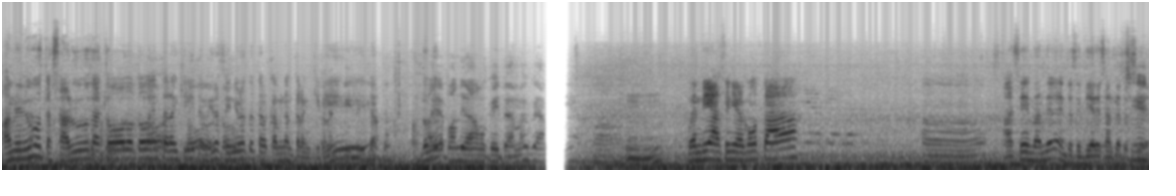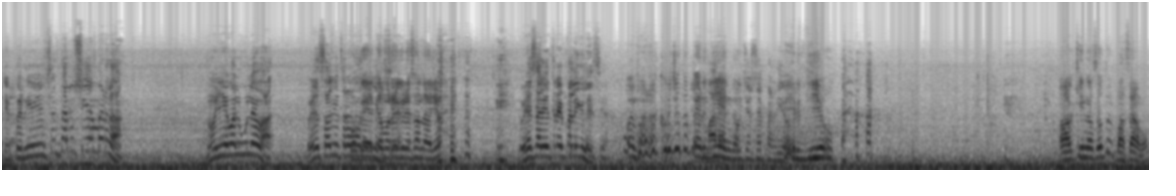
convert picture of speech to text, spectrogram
A mí me gusta, saluda todo, todo gente tranquilita. Mira, todo. señorita está caminando tranquilita. Tranquilito. ¿Dónde? Donde vamos, que Ujú. Buen día, señor, ¿cómo está? Ah, así en bandera, entonces día de Santa Sí, Lucía. estoy perdido en Santa Lucía, en verdad. No llego al boulevard. Voy a salir otra vez Porque iglesia. estamos regresando allá. Voy a salir otra vez para la iglesia. Pues Maracucho está perdiendo. maracucho se perdió. Perdió. Aquí nosotros pasamos,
